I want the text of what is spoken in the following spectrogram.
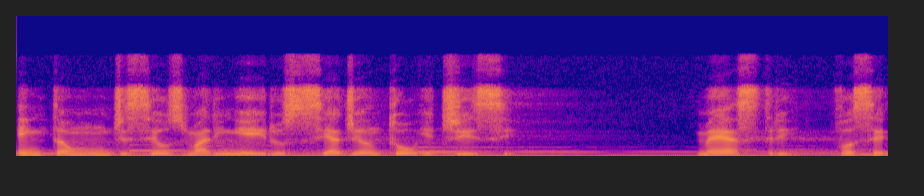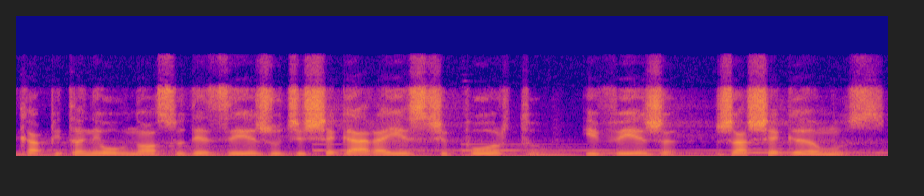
Então um de seus marinheiros se adiantou e disse, Mestre, você capitaneou nosso desejo de chegar a este porto, e veja, já chegamos.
